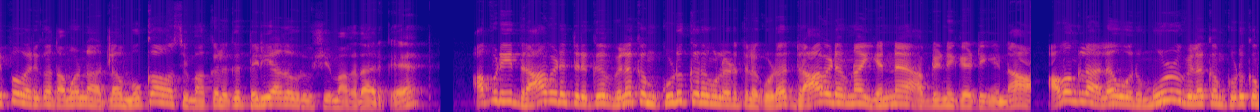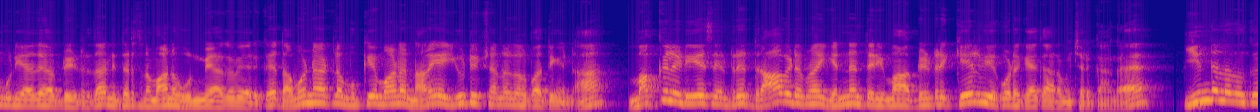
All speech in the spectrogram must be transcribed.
இப்போ வரைக்கும் தமிழ்நாட்டில் முக்காவாசி மக்களுக்கு தெரியாத ஒரு விஷயமாக தான் இருக்குது அப்படி திராவிடத்திற்கு விளக்கம் கொடுக்குறவங்கள இடத்துல கூட திராவிடம்னா என்ன அப்படின்னு கேட்டிங்கன்னா அவங்களால ஒரு முழு விளக்கம் கொடுக்க முடியாது அப்படின்றது தான் நிதர்சனமான உண்மையாகவே இருக்கு. தமிழ்நாட்டில் முக்கியமான நிறைய யூடியூப் சேனல்கள் பார்த்தீங்கன்னா மக்களிடையே சென்று திராவிடம்னா என்னன்னு தெரியுமா அப்படின்ற கேள்வியை கூட கேட்க ஆரம்பிச்சிருக்காங்க. இந்த அளவுக்கு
